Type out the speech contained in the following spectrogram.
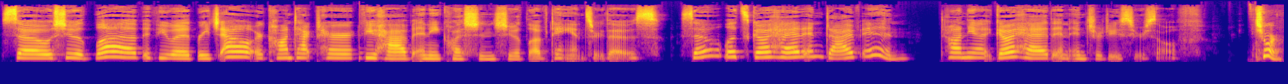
so she would love if you would reach out or contact her if you have any questions. She would love to answer those. So let's go ahead and dive in. Tonya, go ahead and introduce yourself. Sure.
